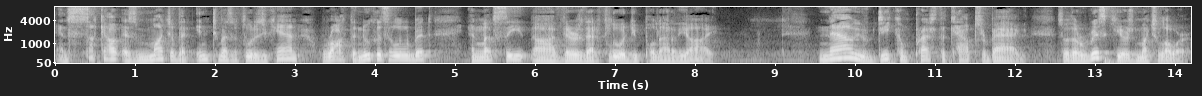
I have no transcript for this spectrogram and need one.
and suck out as much of that intumescent fluid as you can. Rock the nucleus a little bit, and let's see. Uh, there's that fluid you pulled out of the eye. Now you've decompressed the capsular bag, so the risk here is much lower.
